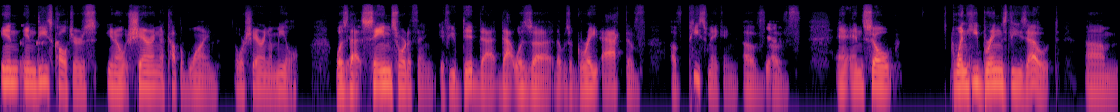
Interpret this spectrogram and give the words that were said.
in in these cultures, you know, sharing a cup of wine or sharing a meal was yeah. that same sort of thing. If you did that, that was a that was a great act of of peacemaking of yeah. of and, and so when he brings these out um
